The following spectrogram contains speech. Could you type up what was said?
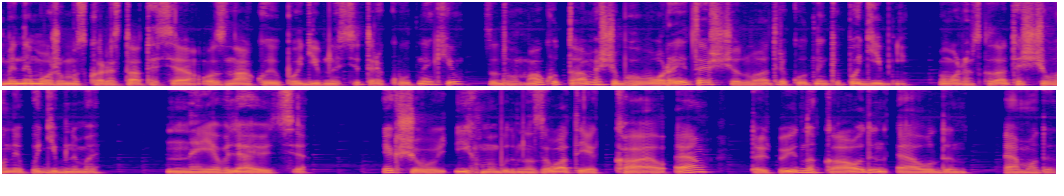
ми не можемо скористатися ознакою подібності трикутників за двома кутами, щоб говорити, що два трикутники подібні. Ми можемо сказати, що вони подібними не являються. Якщо їх ми будемо називати як KLM, то відповідно К1, L1, М1.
